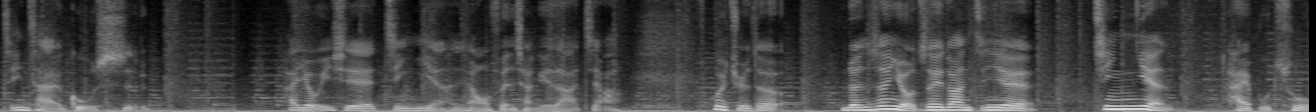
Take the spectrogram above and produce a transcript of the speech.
精彩的故事，还有一些经验，很想要分享给大家。会觉得人生有这一段经验，经验还不错，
